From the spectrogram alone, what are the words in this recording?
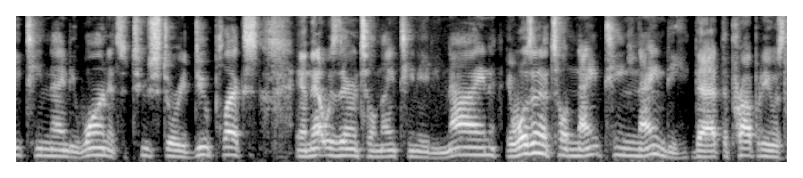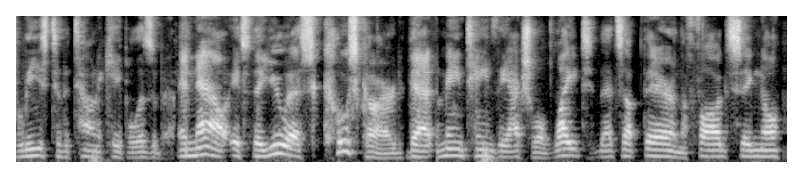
1891. It's a two story duplex, and that was there until 1989. It wasn't until 1990 that the property was leased to the town of Cape Elizabeth. And now it's the U.S. Coast Guard that maintains the actual light that's up there and the fog signal,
